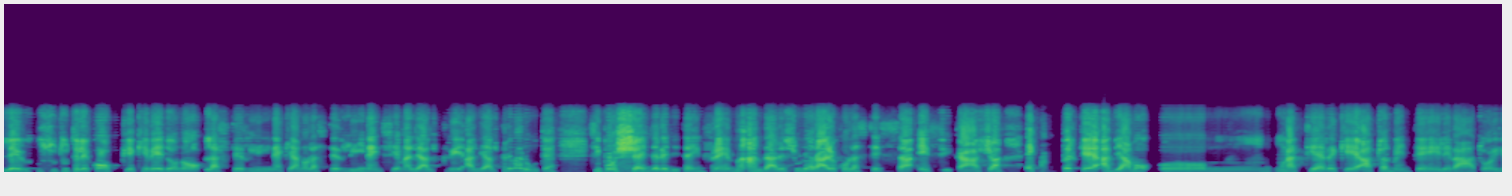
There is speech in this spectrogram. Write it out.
le, su tutte le coppie che vedono la sterlina, che hanno la sterlina insieme alle, altri, alle altre valute, si può scendere di time frame, andare sull'orario con la stessa efficacia e perché abbiamo um, un ATR che attualmente è elevato, è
